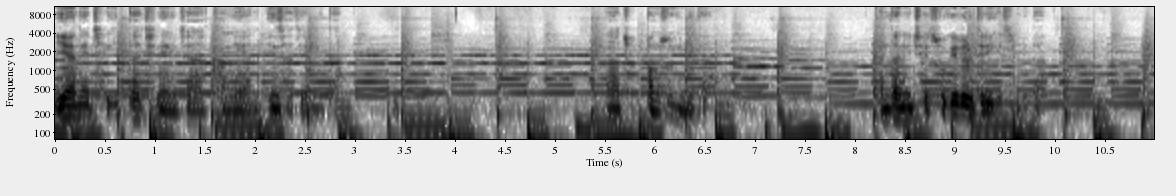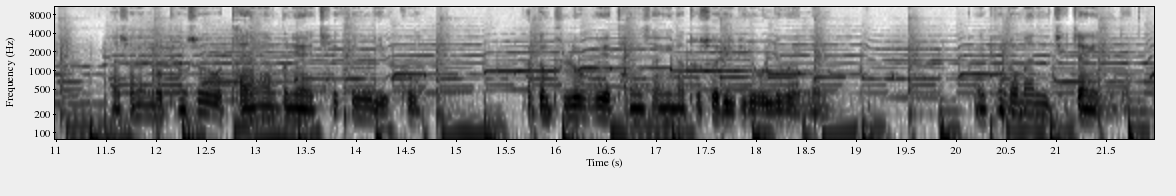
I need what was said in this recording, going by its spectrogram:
이 안에 책 있다 진행자 강희안 인사드립니다. 아, 첫 방송입니다. 간단히 제 소개를 드리겠습니다. 아, 저는 뭐 평소 다양한 분야의 책을 읽고 가끔 블로그에 단상이나 도서 리뷰를 올리고 있는 평범한 직장인입니다.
